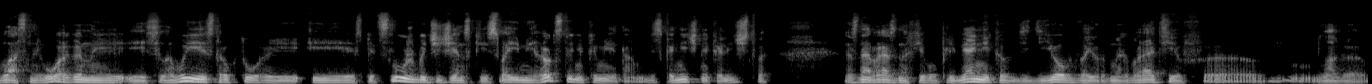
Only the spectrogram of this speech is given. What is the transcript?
властные органы и силовые структуры, и спецслужбы чеченские своими родственниками, там бесконечное количество разнообразных его племянников, дядьев, двоюродных братьев, э, благо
